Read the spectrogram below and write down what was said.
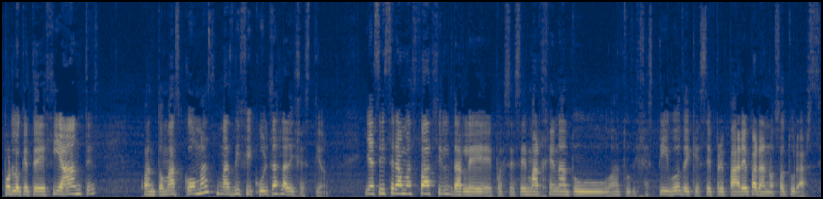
Por lo que te decía antes, cuanto más comas, más dificultas la digestión. Y así será más fácil darle pues ese margen a tu, a tu digestivo de que se prepare para no saturarse.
